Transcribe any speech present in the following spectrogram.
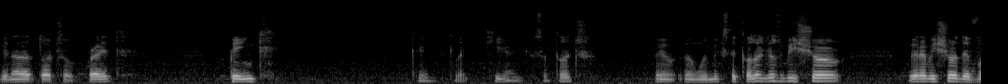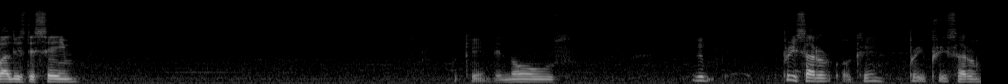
Another touch of red, pink. Okay, like here, just a touch. When we mix the color, just be sure. We gotta be sure the value is the same. Okay, the nose pretty subtle, okay, pretty pretty subtle.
